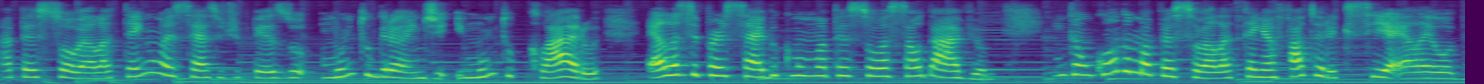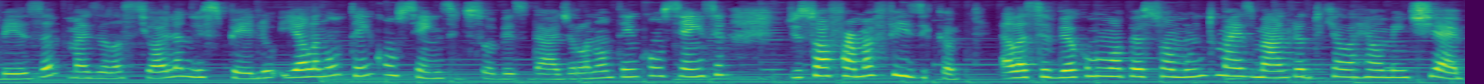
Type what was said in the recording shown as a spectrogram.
a pessoa ela tem um excesso de peso muito grande e muito claro, ela se percebe como uma pessoa saudável. Então, quando uma pessoa ela tem a fatorexia, ela é obesa, mas ela se olha no espelho e ela não tem consciência de sua obesidade, ela não tem consciência de sua forma física. Ela se vê como uma pessoa muito mais magra do que ela realmente é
